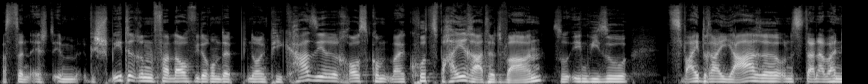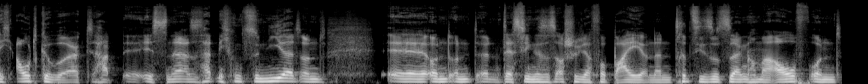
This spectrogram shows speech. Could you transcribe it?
was dann echt im späteren Verlauf wiederum der neuen PK-Serie rauskommt, mal kurz verheiratet waren. So irgendwie so zwei, drei Jahre und es dann aber nicht outgeworked hat, äh, ist, ne? Also es hat nicht funktioniert und äh, und, und, und deswegen ist es auch schon wieder vorbei. Und dann tritt sie sozusagen nochmal auf und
